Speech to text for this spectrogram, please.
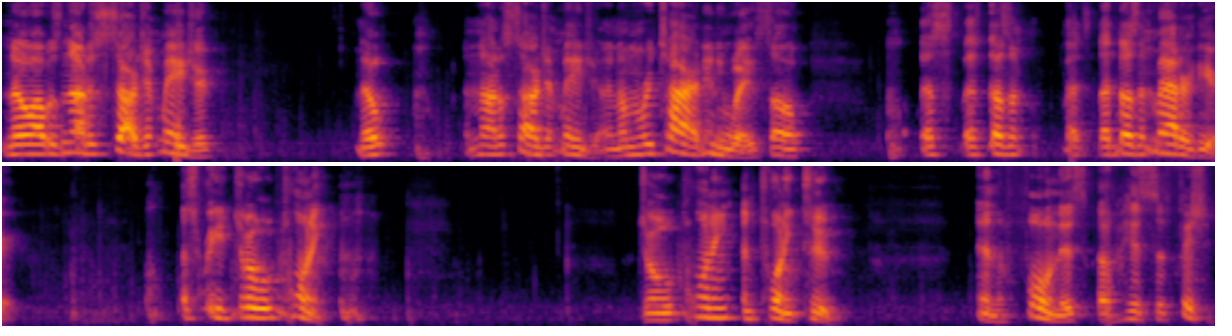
No, I was not a sergeant major. Nope, I'm not a sergeant major, and I'm retired anyway, so that's that doesn't that's, that doesn't matter here. Let's read Job 20. Job 20 and 22. In the fullness of his sufficient.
